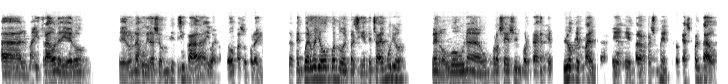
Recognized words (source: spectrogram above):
Al magistrado le dieron, le dieron la jubilación anticipada y bueno, todo pasó por ahí. Recuerdo yo cuando el presidente Chávez murió, bueno, hubo una, un proceso importante. Lo que falta, eh, eh, para resumir, lo que ha faltado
